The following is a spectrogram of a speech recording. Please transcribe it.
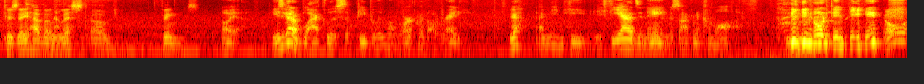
because they have a list of things. oh yeah, he's got a blacklist of people he won't work with already. Yeah. I mean, he if he adds a name, it's not gonna come off. you know what I mean? Oh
